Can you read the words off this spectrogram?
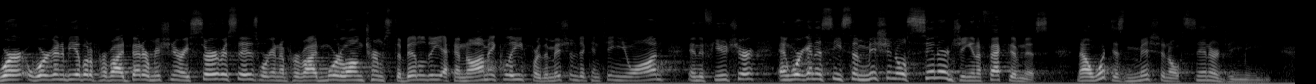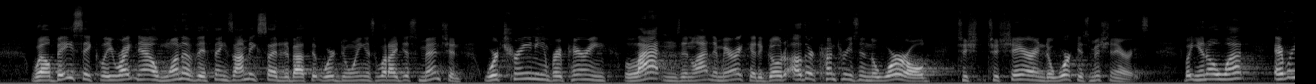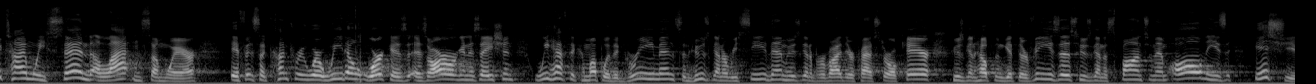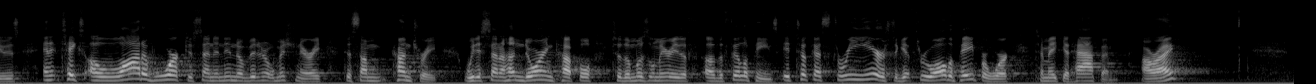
We're, we're going to be able to provide better missionary services. We're going to provide more long term stability economically for the mission to continue on in the future. And we're going to see some missional synergy and effectiveness. Now, what does missional synergy mean? Well, basically, right now, one of the things I'm excited about that we're doing is what I just mentioned. We're training and preparing Latins in Latin America to go to other countries in the world to, to share and to work as missionaries. But you know what? Every time we send a Latin somewhere, if it's a country where we don't work as, as our organization, we have to come up with agreements and who's going to receive them, who's going to provide their pastoral care, who's going to help them get their visas, who's going to sponsor them, all these issues. And it takes a lot of work to send an individual missionary to some country. We just sent a Honduran couple to the Muslim area of the, of the Philippines. It took us three years to get through all the paperwork to make it happen. All right?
